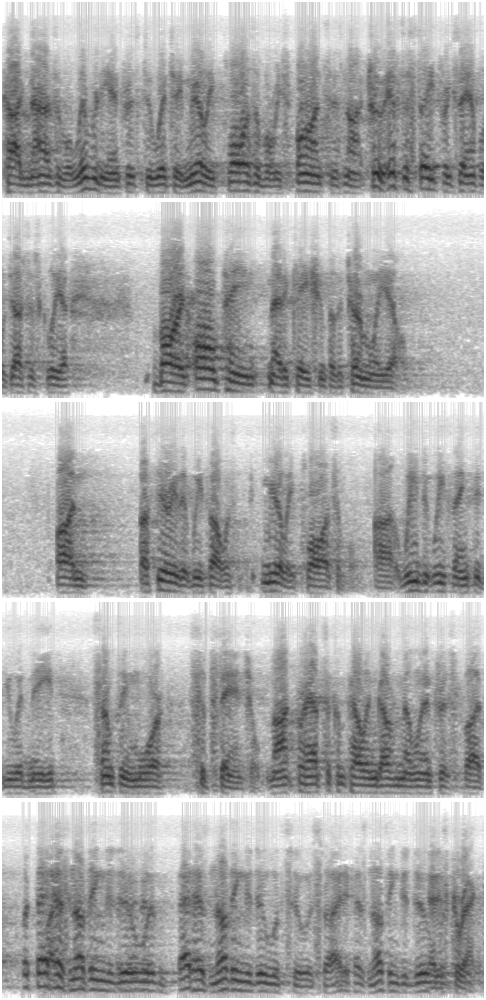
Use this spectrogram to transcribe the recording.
cognizable liberty interest to which a merely plausible response is not true. If the state, for example, Justice Scalia, barred all pain medication for the terminally ill on a theory that we thought was merely plausible, uh, we, we think that you would need something more substantial. Not perhaps a compelling governmental interest, but but that but, has nothing to do with that has nothing to do with suicide. It has nothing to do. That with, is correct.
